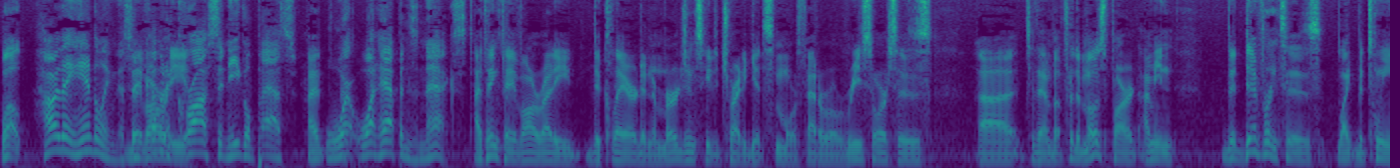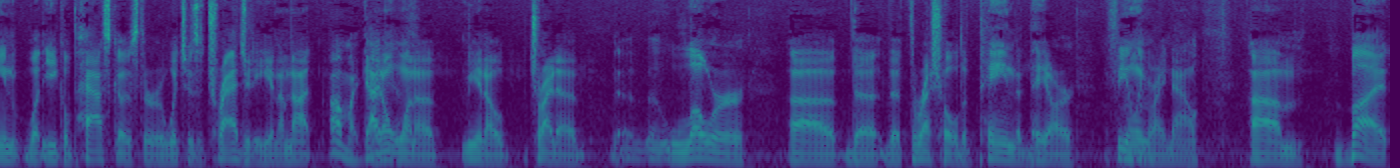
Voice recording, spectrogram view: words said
Well, how are they handling this? they've They're coming already- across an Eagle Pass. Where, what happens next? I think they've already declared an emergency to try to get some more federal resources uh, to them. But for the most part, I mean, the differences like between what Eagle Pass goes through, which is a tragedy, and I'm not. Oh my God! I don't want to, you know, try to uh, lower uh, the the threshold of pain that they are feeling Mm-hmm. right now. Um, but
